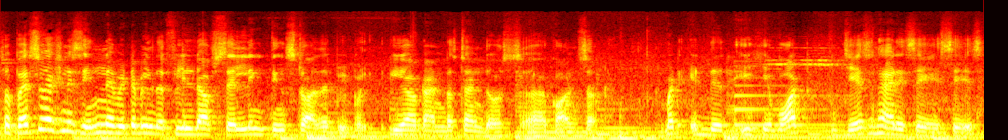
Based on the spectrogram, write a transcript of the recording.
So persuasion is inevitable in the field of selling things to other people. You have to understand those uh, concepts. But it, it, what Jason Harris says is,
